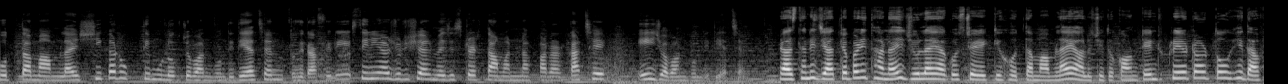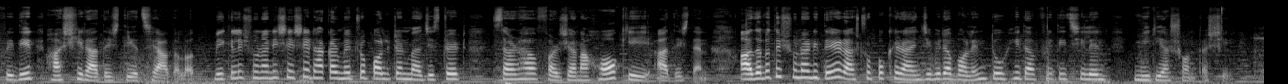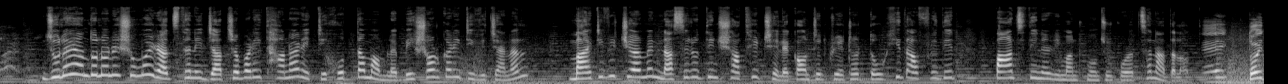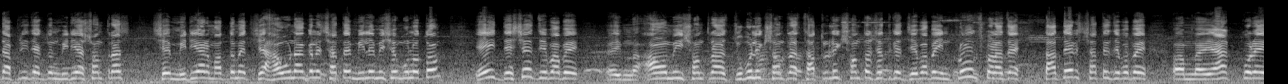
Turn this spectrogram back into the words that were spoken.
হত্যা মামলায় স্বীকারোক্তিমূলক জবানবন্দি দিয়েছেন Tohid Afridi. Senior judicial magistrate Tamanna ফারার কাছে এই জবানবন্দি দিয়েছেন। রাজধানীর যাত্রাবাড়ি থানায় জুলাই আগস্টের একটি হত্যা মামলায় আলোচিত কন্টেন্ট ক্রিয়েটর তৌহিদ আফ্রিদির ফাঁসির আদেশ দিয়েছে আদালত। বিকেলে শুনানি শেষে ঢাকার মেট্রোপলিটন ম্যাজিস্ট্রেট সারহা ফারজানা হক এই আদেশ দেন। আদালতের শুনানিতে রাষ্ট্রপক্ষের আইনজীবীরা বলেন, তৌহিদ আফ্রিদি ছিলেন মিডিয়া সন্ত্রাসী। জুলাই আন্দোলনের সময় রাজধানীর যাত্রাবাড়ি থানার একটি হত্যা মামলা বেসরকারি টিভি চ্যানেল, মাই টিভির চেয়ারম্যান নাসির উদ্দিন সাথীর ছেলে কন্টেন্ট ক্রিয়েটর তৌহিদ আফ্রিদির পাঁচ দিনের রিমান্ড মঞ্জুর করেছেন আদালত। এই তৈদ আফ্রিদি একজন মিডিয়া সন্ত্রাস সে মিডিয়ার মাধ্যমে সে হাউন আঙ্গেলের সাথে মিলেমিশে মূলত। এই দেশে যেভাবে এই আওয়ামী সন্ত্রাস যুবলীগ সন্ত্রাস ছাত্রলীগ সন্ত্রাসের থেকে যেভাবে ইনফ্লুয়েন্স করা যায় তাদের সাথে যেভাবে অ্যাড করে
